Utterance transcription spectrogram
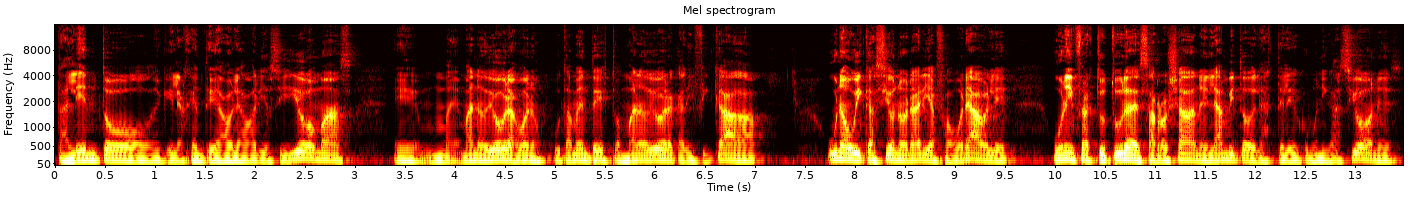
talento de que la gente habla varios idiomas, eh, mano de obra, bueno, justamente esto, mano de obra calificada, una ubicación horaria favorable, una infraestructura desarrollada en el ámbito de las telecomunicaciones,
